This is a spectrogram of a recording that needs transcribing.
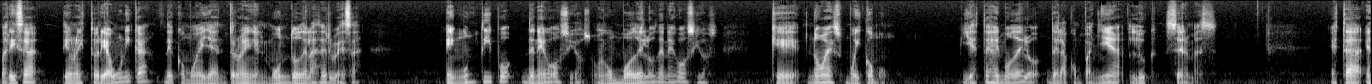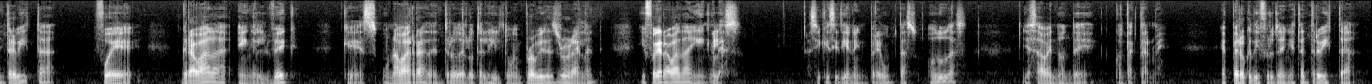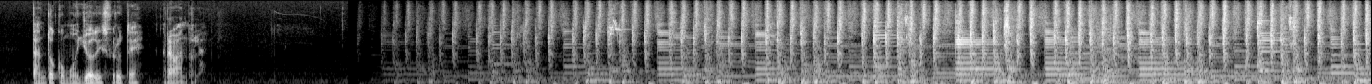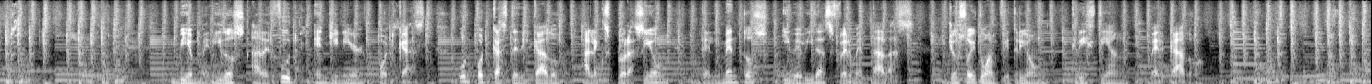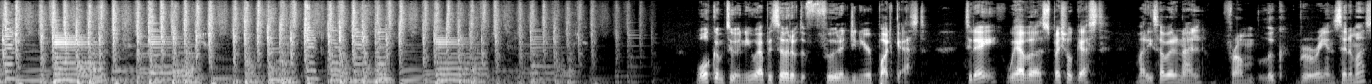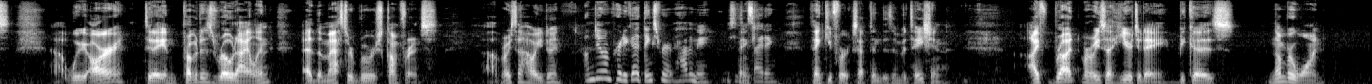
Marisa tiene una historia única de cómo ella entró en el mundo de la cerveza en un tipo de negocios o en un modelo de negocios que no es muy común. Y este es el modelo de la compañía Luke Cinemas. Esta entrevista fue grabada en el VIC, que es una barra dentro del Hotel Hilton en Providence, Rhode Island, y fue grabada en inglés. Así que si tienen preguntas o dudas, ya saben dónde contactarme. Espero que disfruten esta entrevista tanto como yo disfruté grabándola. Bienvenidos a The Food Engineer Podcast, un podcast dedicado a la exploración de alimentos y bebidas fermentadas yo soy tu anfitrión, Cristian Mercado. Welcome to a new episode of the Food Engineer Podcast. Today we have a special guest, Marisa Bernal from Look Brewery and Cinemas. Uh, we are today in Providence, Rhode Island at the Master Brewers Conference. Uh, Marisa, how are you doing? I'm doing pretty good. Thanks for having me. This is Thank- exciting. Thank you for accepting this invitation. I've brought Marisa here today because, number one,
